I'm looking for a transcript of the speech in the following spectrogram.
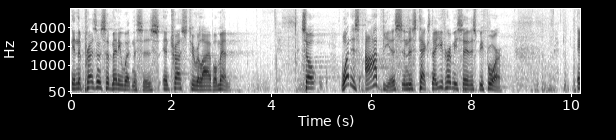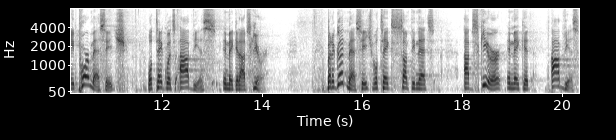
in the presence of many witnesses, entrust to reliable men. So, what is obvious in this text? Now, you've heard me say this before. A poor message will take what's obvious and make it obscure. But a good message will take something that's obscure and make it obvious.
